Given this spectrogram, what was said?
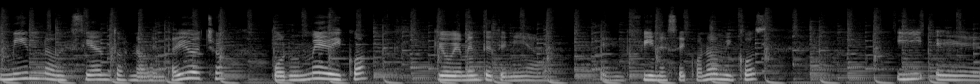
1998 por un médico que obviamente tenía eh, fines económicos y em,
